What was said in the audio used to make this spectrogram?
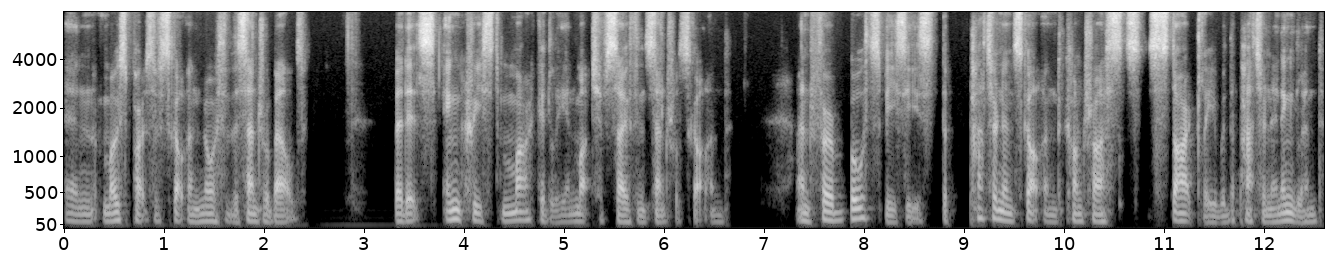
in most parts of Scotland north of the central belt, but it's increased markedly in much of south and central Scotland. And for both species, the pattern in Scotland contrasts starkly with the pattern in England,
